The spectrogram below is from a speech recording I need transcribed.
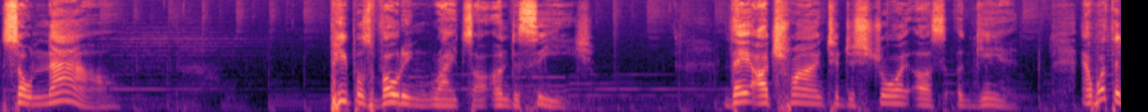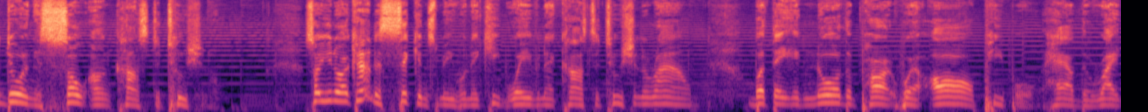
So now, people's voting rights are under siege. They are trying to destroy us again. And what they're doing is so unconstitutional. So, you know, it kind of sickens me when they keep waving that Constitution around, but they ignore the part where all people have the right,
